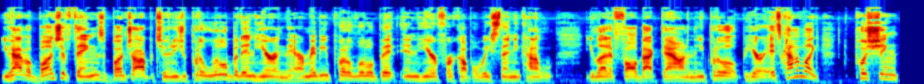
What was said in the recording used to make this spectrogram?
You have a bunch of things, a bunch of opportunities. You put a little bit in here and there. Maybe you put a little bit in here for a couple weeks, then you kind of you let it fall back down, and then you put a little here. It's kind of like pushing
